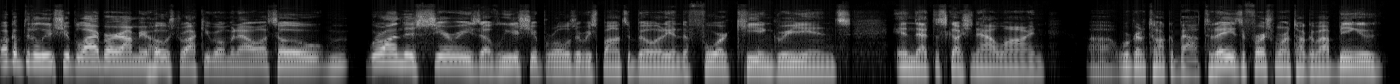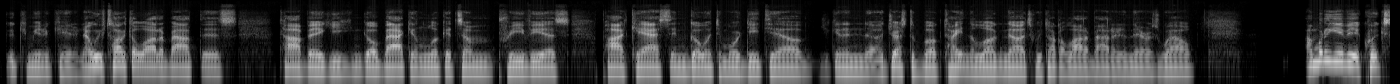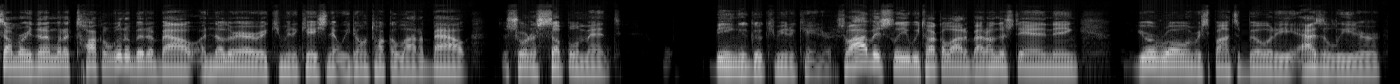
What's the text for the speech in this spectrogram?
Welcome to the Leadership Library. I'm your host, Rocky Romanella. So, we're on this series of leadership roles and responsibility and the four key ingredients in that discussion outline. Uh, we're going to talk about today is the first one. to talk about being a good communicator. Now, we've talked a lot about this topic. You can go back and look at some previous podcasts and go into more detail. You can address the book, Tighten the Lug Nuts. We talk a lot about it in there as well. I'm going to give you a quick summary, then I'm going to talk a little bit about another area of communication that we don't talk a lot about to sort of supplement being a good communicator. So, obviously, we talk a lot about understanding your role and responsibility as a leader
